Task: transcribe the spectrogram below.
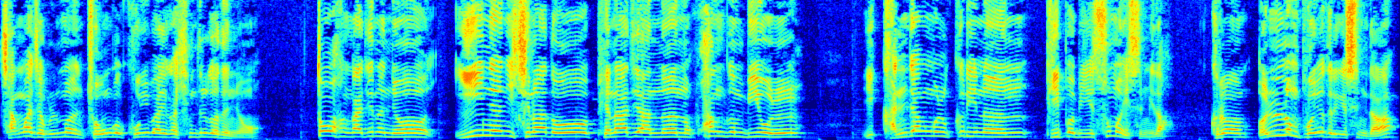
장마 접으면 좋은 거 구입하기가 힘들거든요. 또 한 가지는요. 2년이 지나도 변하지 않는 황금 비율 이 간장물 끓이는 비법이 숨어 있습니다. 그럼 얼른 보여드리겠습니다.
